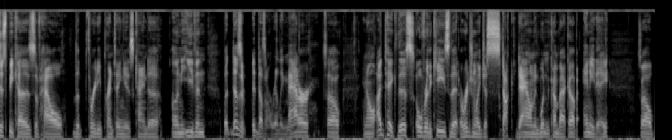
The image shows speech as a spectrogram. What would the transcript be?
just because of how the 3D printing is kind of uneven, but doesn't it doesn't really matter. So, you know, I'd take this over the keys that originally just stuck down and wouldn't come back up any day. So,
